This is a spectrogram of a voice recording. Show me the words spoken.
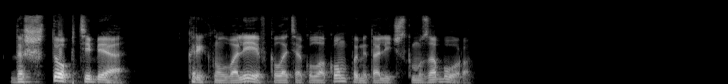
«Да чтоб тебя!» — крикнул Валеев, колотя кулаком по металлическому забору.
